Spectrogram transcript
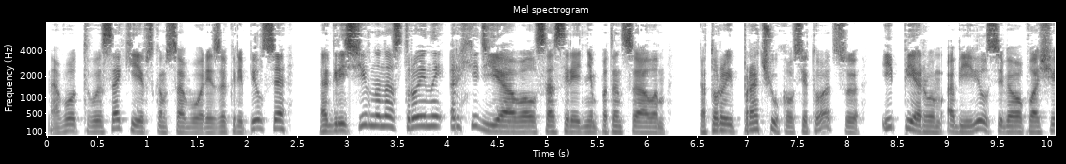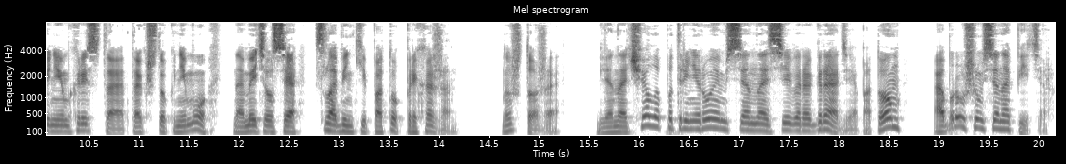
А вот в Исаакиевском соборе закрепился агрессивно настроенный архидьявол со средним потенциалом, который прочухал ситуацию и первым объявил себя воплощением Христа, так что к нему наметился слабенький поток прихожан. Ну что же, для начала потренируемся на Северограде, а потом обрушимся на Питер.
